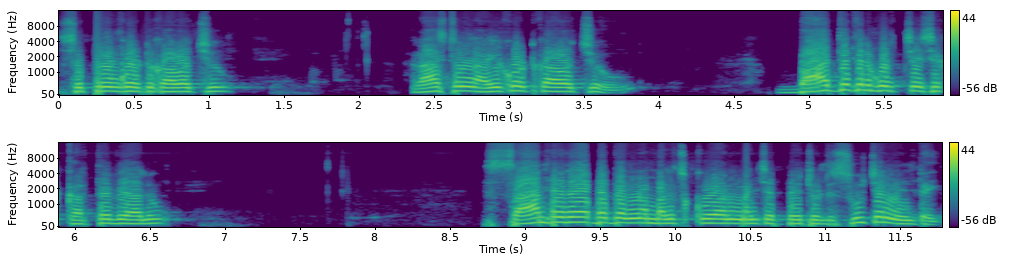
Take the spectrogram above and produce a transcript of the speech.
సుప్రీంకోర్టు కావచ్చు రాష్ట్రంలో హైకోర్టు కావచ్చు బాధ్యతలు గుర్తు చేసే కర్తవ్యాలు సాంప్రదాయబద్ధంగా మలుచుకోవాలని చెప్పేటువంటి సూచనలు ఉంటాయి.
